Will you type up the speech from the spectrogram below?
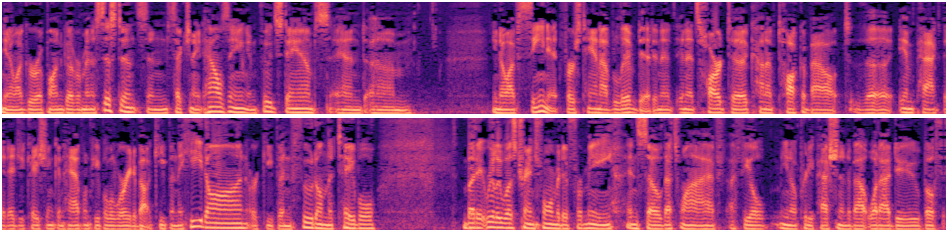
You know, I grew up on government assistance and Section 8 housing and food stamps and, um, you know, I've seen it firsthand. I've lived it, and it, and it's hard to kind of talk about the impact that education can have when people are worried about keeping the heat on or keeping food on the table. But it really was transformative for me, and so that's why I've, I feel you know pretty passionate about what I do, both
